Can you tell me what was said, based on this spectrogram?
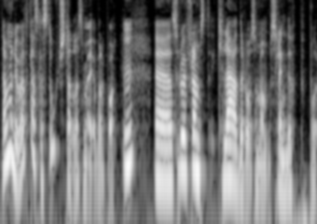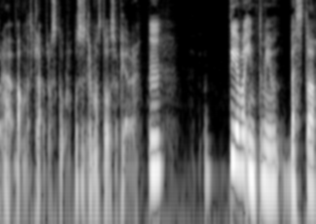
Ja men det var ett ganska stort ställe som jag jobbade på. Mm. Eh, Så det var främst kläder då som de slängde upp på det här bandet, kläder och skor. Och så skulle man stå och sortera det. Mm. Det var inte min bästa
